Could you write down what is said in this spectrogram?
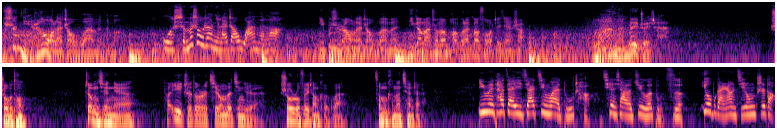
不是你让我来找武安文的吗？我什么时候让你来找武安文了？你不是让我来找吴安文，你干嘛专门跑过来告诉我这件事儿？武安文被追债，说不通。这么些年，他一直都是吉荣的经纪人，收入非常可观，怎么可能欠债？因为他在一家境外赌场欠下了巨额赌资，又不敢让吉荣知道，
